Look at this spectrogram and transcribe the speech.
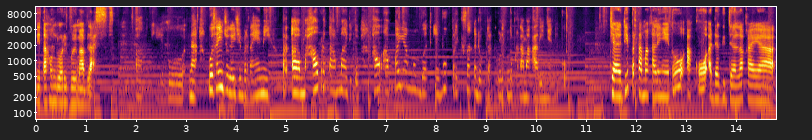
di tahun 2015. Oke Bu, nah Bu saya juga izin bertanya nih per, um, hal pertama gitu hal apa yang membuat Ibu periksa ke dokter kulit untuk pertama kalinya nih Bu? Jadi pertama kalinya itu aku ada gejala kayak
